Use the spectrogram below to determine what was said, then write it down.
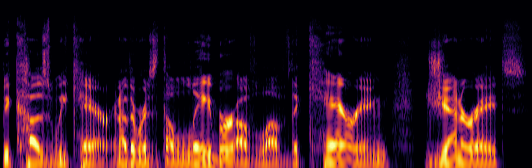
because we care. In other words, the labor of love, the caring generates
